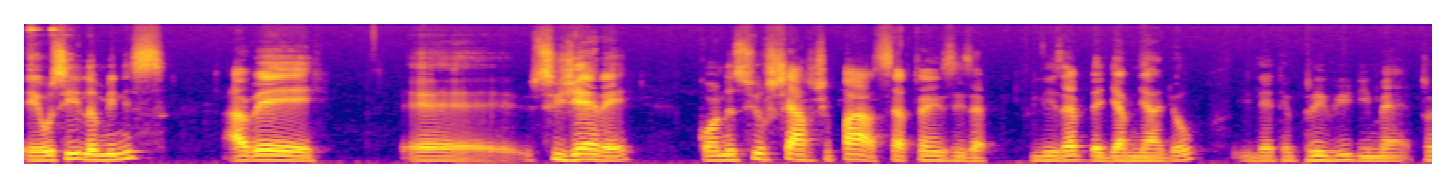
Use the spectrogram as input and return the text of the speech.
Et aussi, le ministre avait euh, suggéré qu'on ne surcharge pas certains ISEP. L'ISEP de Diamniadio, il était prévu d'y mettre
